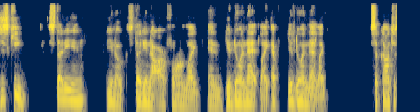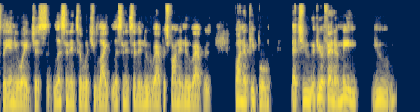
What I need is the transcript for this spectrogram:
just keep studying you know studying the art form like and you're doing that like you're doing that like subconsciously anyway just listening to what you like listening to the new rappers finding new rappers finding people that you if you're a fan of me you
